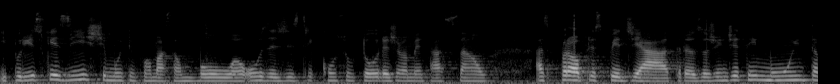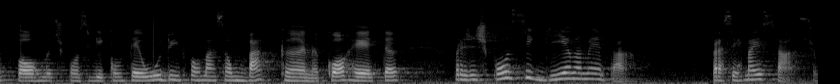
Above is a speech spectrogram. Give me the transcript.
e por isso que existe muita informação boa, ou existem consultoras de amamentação, as próprias pediatras. Hoje em dia tem muita forma de conseguir conteúdo e informação bacana, correta, para a gente conseguir amamentar, para ser mais fácil.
